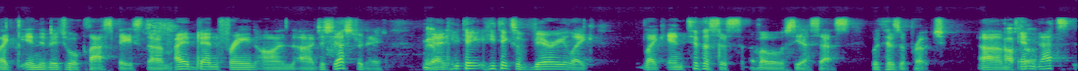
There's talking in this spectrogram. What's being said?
like individual class based? Um, I had Ben Frain on uh, just yesterday yeah. and he, ta- he takes a very like, like antithesis of OOCSS with his approach. Um, and that's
